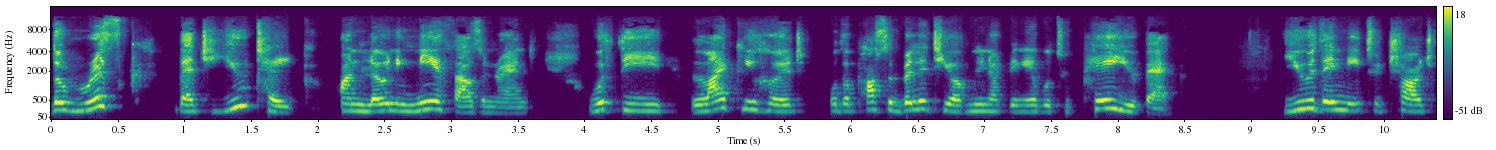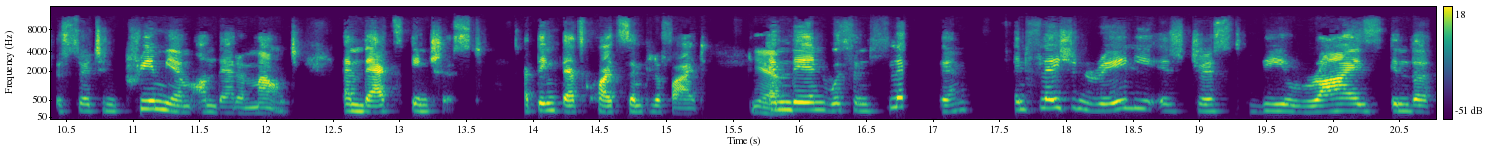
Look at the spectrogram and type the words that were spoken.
The risk that you take on loaning me a thousand rand with the likelihood or the possibility of me not being able to pay you back, you then need to charge a certain premium on that amount. And that's interest. I think that's quite simplified. Yeah. And then with inflation, inflation really is just the rise in the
